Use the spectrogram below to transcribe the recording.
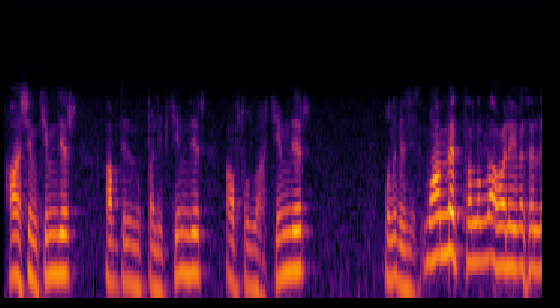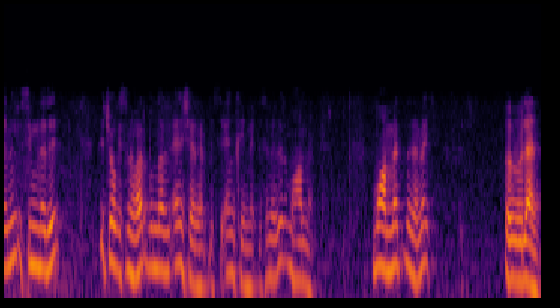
Haşim kimdir? Abdülmuttalib kimdir? Abdullah kimdir? Bunu bileceğiz. Muhammed sallallahu aleyhi ve sellemin isimleri birçok ismi var. Bunların en şereflisi, en kıymetlisi nedir? Muhammed'dir. Muhammed ne demek? Övülen.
